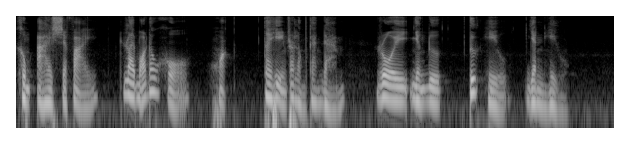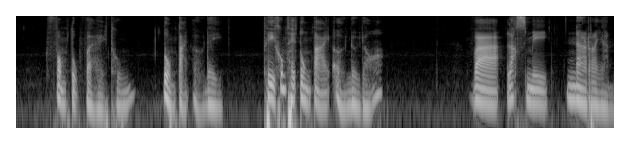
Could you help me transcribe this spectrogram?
không ai sẽ phải loại bỏ đau khổ hoặc thể hiện ra lòng can đảm rồi nhận được tước hiệu, danh hiệu. Phong tục và hệ thống tồn tại ở đây thì không thể tồn tại ở nơi đó. Và Lakshmi Narayan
